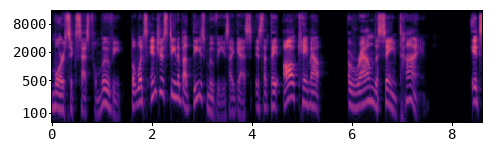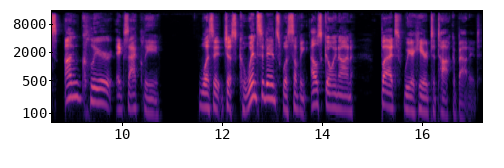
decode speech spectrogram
more successful movie. But what's interesting about these movies, I guess, is that they all came out around the same time. It's unclear exactly was it just coincidence? Was something else going on? But we're here to talk about it.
